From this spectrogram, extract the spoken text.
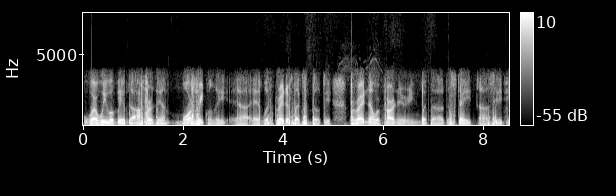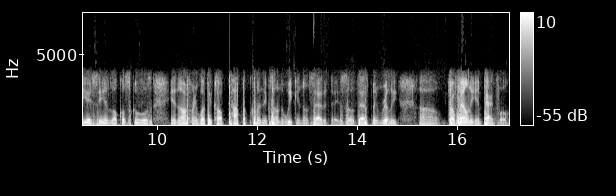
where we will be able to offer them more frequently uh, with greater flexibility. But right now, we're partnering with uh, the state, uh, CDPHE, and local schools in offering what they call pop-up clinics on the weekend on Saturdays. So that's been really uh, profoundly impactful,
